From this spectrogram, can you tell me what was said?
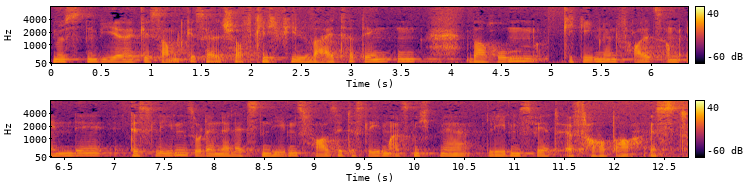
müssten wir gesamtgesellschaftlich viel weiter denken, warum gegebenenfalls am Ende des Lebens oder in der letzten Lebensphase das Leben als nicht mehr lebenswert erfahrbar ist.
